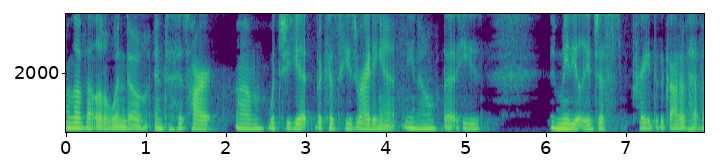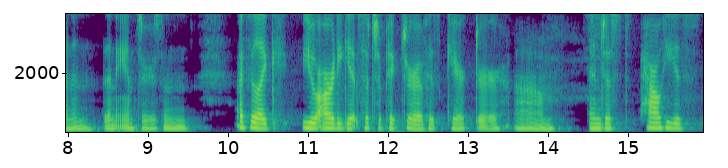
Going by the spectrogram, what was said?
I love that little window into His heart, um, which you get because He's writing it. You know that He immediately just prayed to the God of heaven and then answers. And I feel like you already get such a picture of His character um, and just how He is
